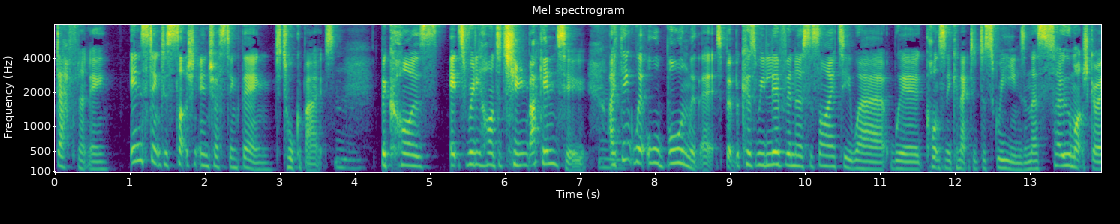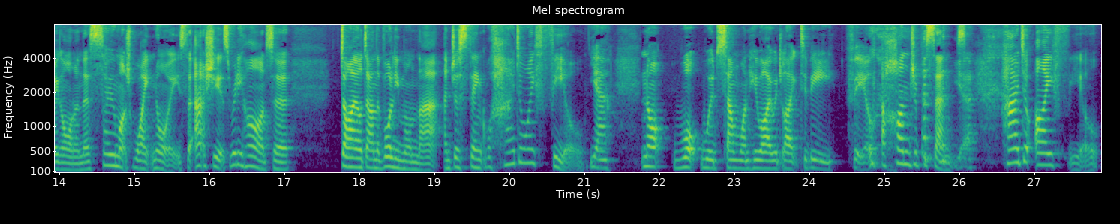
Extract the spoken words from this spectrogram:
Definitely. Instinct is such an interesting thing to talk about mm. because it's really hard to tune back into. Mm. I think we're all born with it, but because we live in a society where we're constantly connected to screens and there's so much going on and there's so much white noise that actually it's really hard to dial down the volume on that and just think, well, how do I feel? Yeah. Not what would someone who I would like to be feel. A hundred percent. Yeah. How do I feel?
